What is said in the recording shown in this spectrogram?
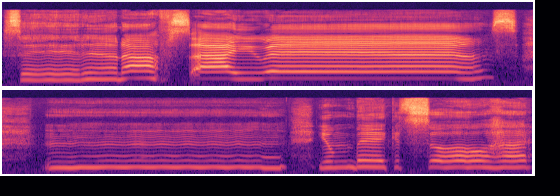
setting off sirens. You make it so hot,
